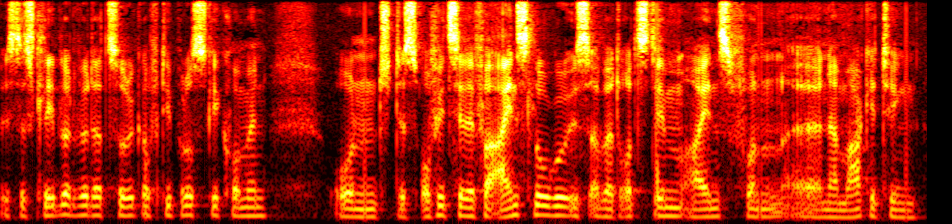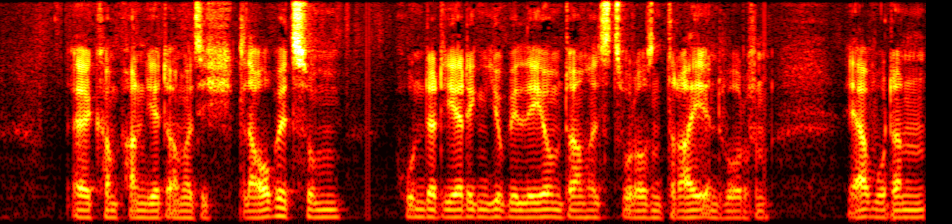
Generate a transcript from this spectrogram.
ist das Kleeblatt wieder zurück auf die Brust gekommen. Und das offizielle Vereinslogo ist aber trotzdem eins von äh, einer Marketingkampagne damals, ich glaube, zum 100-jährigen Jubiläum damals 2003 entworfen. Ja, wo dann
